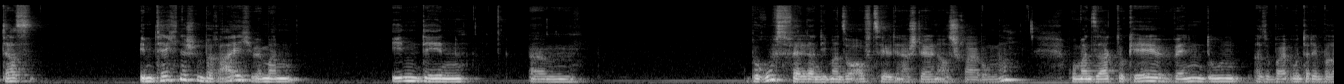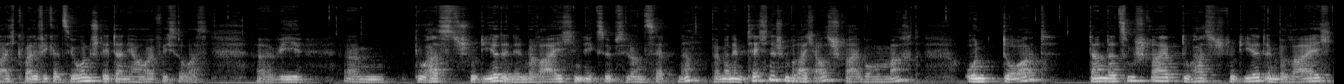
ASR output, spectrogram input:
dass im technischen Bereich, wenn man in den ähm, Berufsfeldern, die man so aufzählt in der Stellenausschreibung, ne? Wo man sagt, okay, wenn du, also bei, unter dem Bereich Qualifikation steht dann ja häufig sowas äh, wie, ähm, du hast studiert in den Bereichen XYZ. Ne? Wenn man im technischen Bereich Ausschreibungen macht und dort dann dazu schreibt, du hast studiert im Bereich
